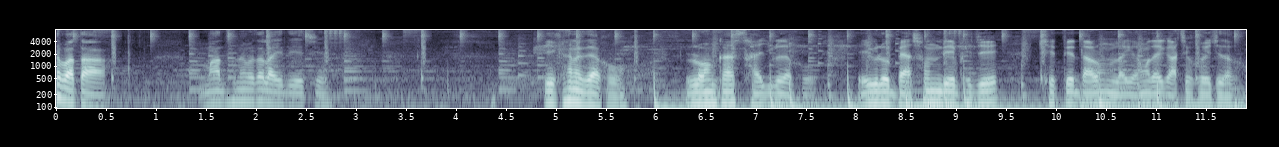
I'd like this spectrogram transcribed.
পাতা মা ধনে পাতা লাগিয়ে দিয়েছে। এখানে দেখো। লঙ্কার সাইজগুলো দেখো। এইগুলো বেসন দিয়ে ভেজে খেতে দারুণ লাগে। আমাদের গাছে হয়েছে দেখো।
